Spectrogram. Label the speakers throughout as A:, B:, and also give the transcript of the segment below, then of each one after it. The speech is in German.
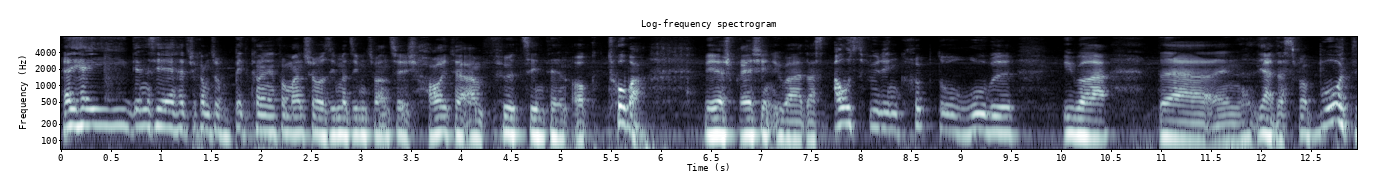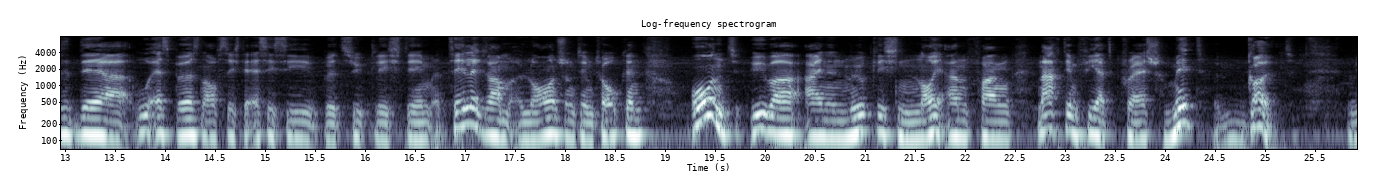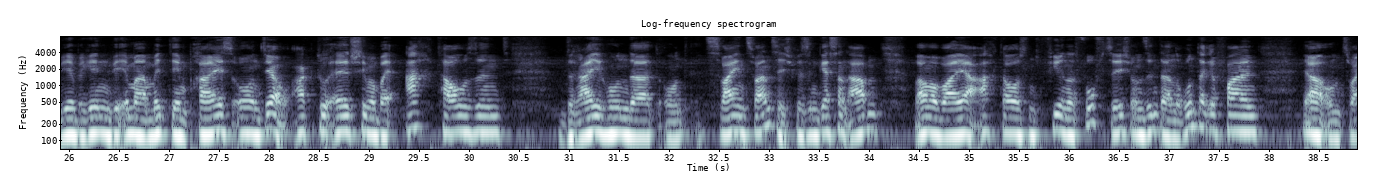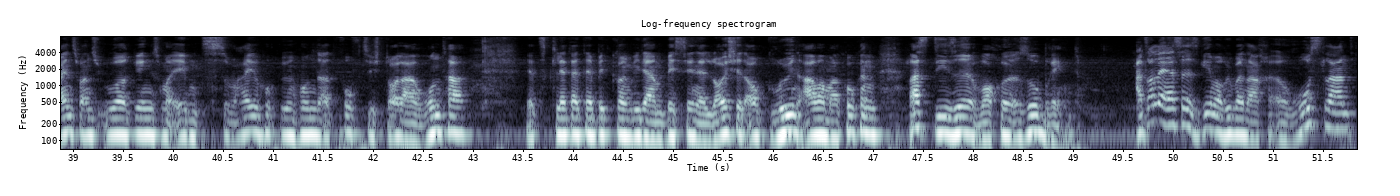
A: Hey, hey, Dennis hier, herzlich willkommen zur Bitcoin Informantshow 727, heute am 14. Oktober. Wir sprechen über das Aus für den Krypto-Rubel, über der, ja, das Verbot der US-Börsenaufsicht der SEC bezüglich dem Telegram-Launch und dem Token und über einen möglichen Neuanfang nach dem Fiat-Crash mit Gold. Wir beginnen wie immer mit dem Preis und ja, aktuell stehen wir bei 8322. Wir sind gestern Abend, waren wir bei ja 8450 und sind dann runtergefallen. Ja, um 22 Uhr ging es mal eben 250 Dollar runter. Jetzt klettert der Bitcoin wieder ein bisschen, er leuchtet auch grün, aber mal gucken, was diese Woche so bringt. Als allererstes gehen wir rüber nach Russland.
